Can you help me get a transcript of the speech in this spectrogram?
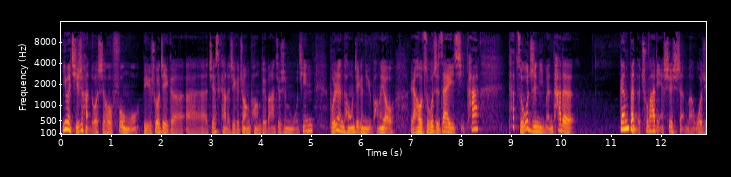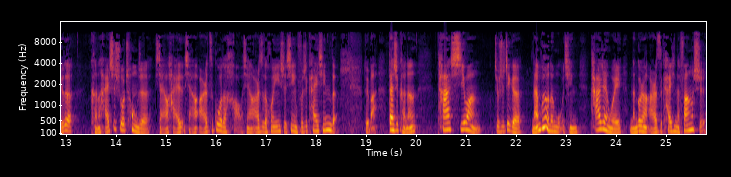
因为其实很多时候，父母，比如说这个呃，Jessica 的这个状况，对吧？就是母亲不认同这个女朋友，然后阻止在一起。他他阻止你们，他的根本的出发点是什么？我觉得可能还是说冲着想要孩子、想要儿子过得好，想要儿子的婚姻是幸福、是开心的，对吧？但是可能他希望，就是这个男朋友的母亲，他认为能够让儿子开心的方式，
